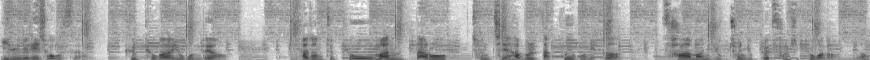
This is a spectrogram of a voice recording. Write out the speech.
일일이 적었어요. 그 표가 요건데요. 사전 투표만 따로 전체 합을 딱 구해보니까 46,630표가 나왔네요.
